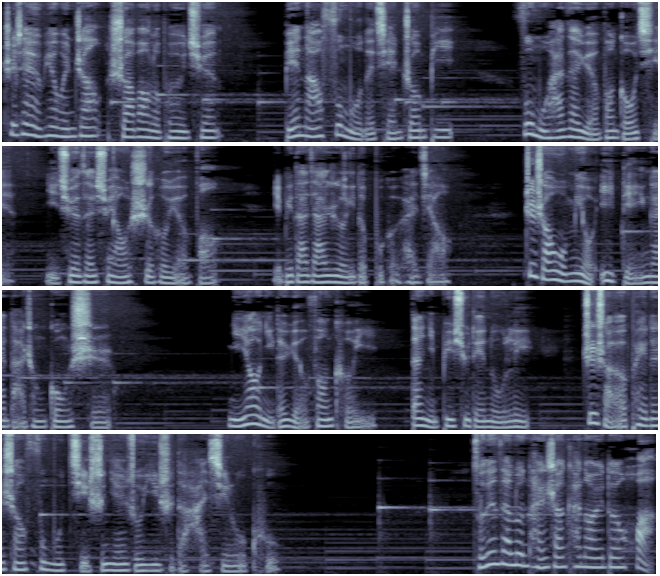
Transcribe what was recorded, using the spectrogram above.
之前有篇文章刷爆了朋友圈，别拿父母的钱装逼，父母还在远方苟且，你却在炫耀诗和远方，也被大家热议的不可开交。至少我们有一点应该达成共识：你要你的远方可以，但你必须得努力，至少要配得上父母几十年如一日的含辛茹苦。昨天在论坛上看到一段话：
